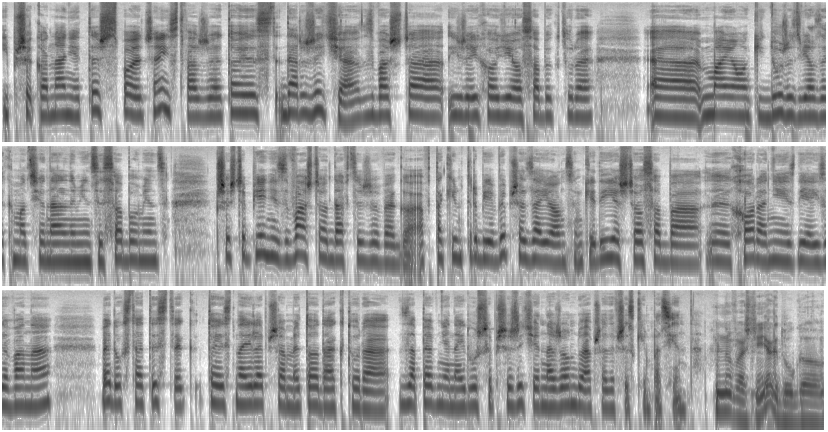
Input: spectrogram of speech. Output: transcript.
i przekonanie też społeczeństwa, że to jest dar życia, zwłaszcza jeżeli chodzi o osoby, które e, mają jakiś duży związek emocjonalny między sobą, więc przeszczepienie, zwłaszcza od dawcy żywego, a w takim trybie wyprzedzającym, kiedy jeszcze osoba e, chora nie jest dializowana, według statystyk to jest najlepsza metoda, która zapewnia najdłuższe przeżycie narządu, a przede wszystkim pacjenta. No właśnie, jak długo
